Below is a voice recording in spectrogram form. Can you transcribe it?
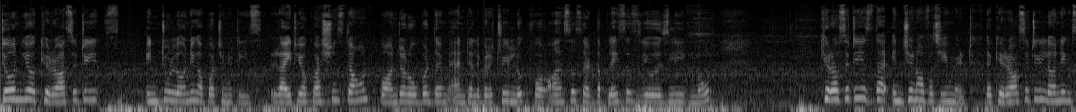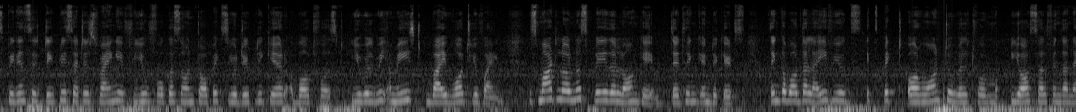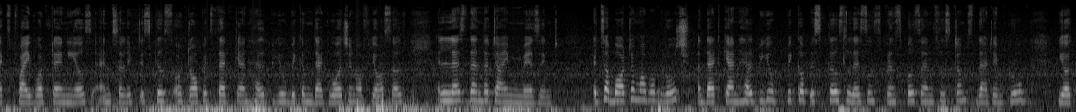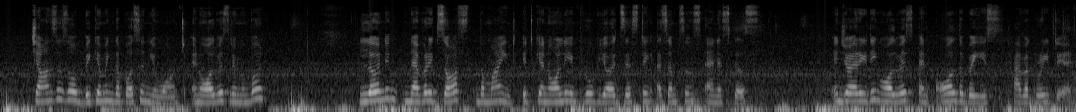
Turn your curiosities into learning opportunities. Write your questions down, ponder over them, and deliberately look for answers at the places you usually ignore. Curiosity is the engine of achievement. The curiosity learning experience is deeply satisfying if you focus on topics you deeply care about first. You will be amazed by what you find. Smart learners play the long game, they think in decades. Think about the life you ex- expect or want to build for yourself in the next 5 or 10 years and select skills or topics that can help you become that version of yourself in less than the time imagined. It's a bottom up approach that can help you pick up skills, lessons, principles, and systems that improve your chances of becoming the person you want. And always remember learning never exhausts the mind, it can only improve your existing assumptions and skills. Enjoy reading always and all the ways. Have a great day.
